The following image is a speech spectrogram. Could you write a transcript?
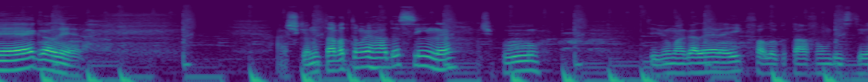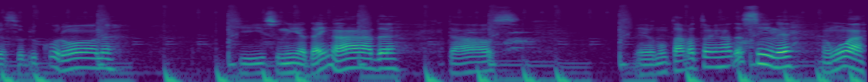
É, galera. Acho que eu não tava tão errado assim, né? Tipo, teve uma galera aí que falou que eu tava falando besteira sobre o corona, que isso não ia dar em nada e tal. Eu não tava tão errado assim, né? Vamos lá.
